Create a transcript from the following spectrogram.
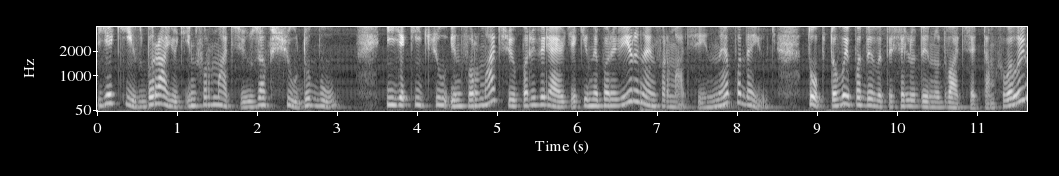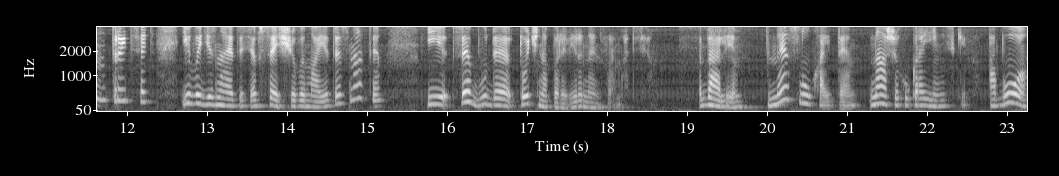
які збирають інформацію за всю добу. І які цю інформацію перевіряють, які неперевіреної інформації не подають. Тобто ви подивитеся людину 20 там, хвилин 30, і ви дізнаєтеся все, що ви маєте знати, і це буде точна перевірена інформація. Далі не слухайте наших українських або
